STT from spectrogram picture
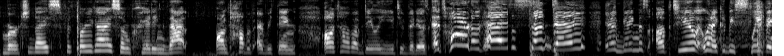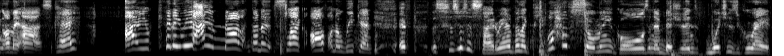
merchandise for you guys. So I'm creating that on top of everything, on top of daily YouTube videos. It's hard, okay? It's a Sunday, and I'm getting this up to you when I could be sleeping on my ass, okay? Are you kidding me? I am gonna slack off on a weekend. If this is just a side rant, but like people have so many goals and ambitions, which is great.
